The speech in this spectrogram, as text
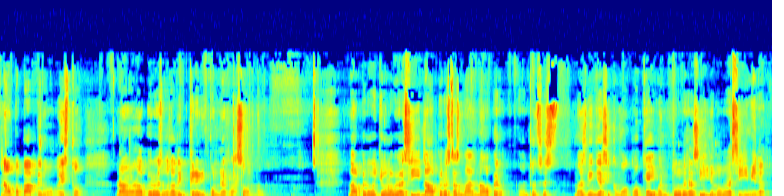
no, papá, pero esto, no, no, no, pero es, o sea, de querer imponer razón, ¿no? No, pero yo lo veo así, no, pero estás mal, no, pero, entonces, más bien de así como, ok, bueno, tú lo ves así, yo lo veo así, mira.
